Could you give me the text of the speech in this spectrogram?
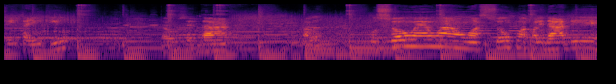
31 kg. Então você está falando. O som é uma, uma som com a qualidade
